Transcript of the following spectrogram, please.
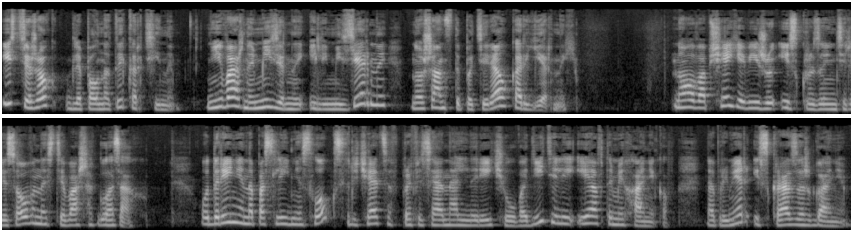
И стежок для полноты картины. Неважно, мизерный или мизерный, но шанс ты потерял карьерный. Но вообще я вижу искру заинтересованности в ваших глазах. Ударение на последний слог встречается в профессиональной речи у водителей и автомехаников, например, искра зажигания.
